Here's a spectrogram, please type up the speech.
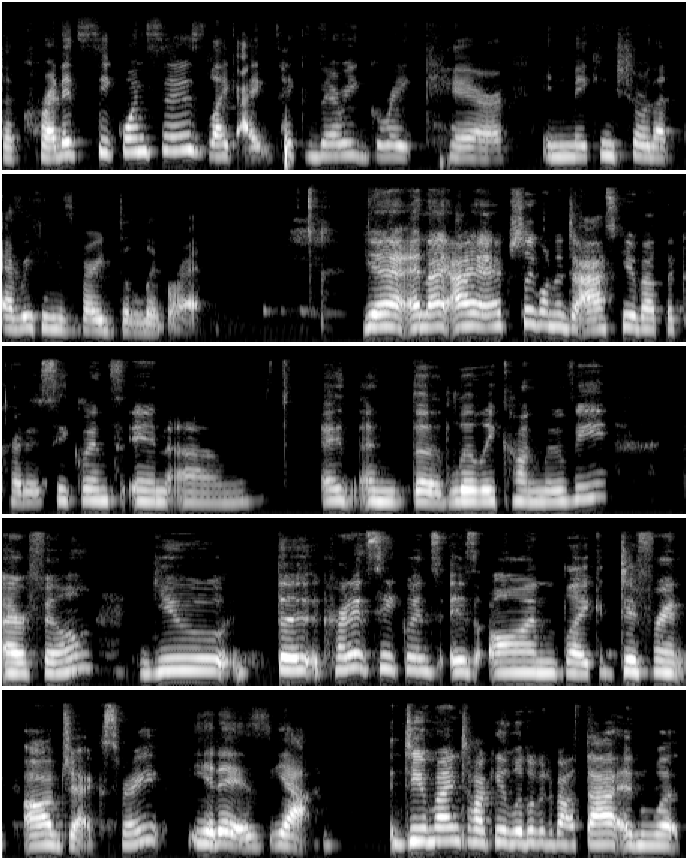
the credit sequences like i take very great care in making sure that everything is very deliberate yeah and i, I actually wanted to ask you about the credit sequence in um and the Lilycon movie or film, you the credit sequence is on like different objects, right? It is, yeah. Do you mind talking a little bit about that and what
